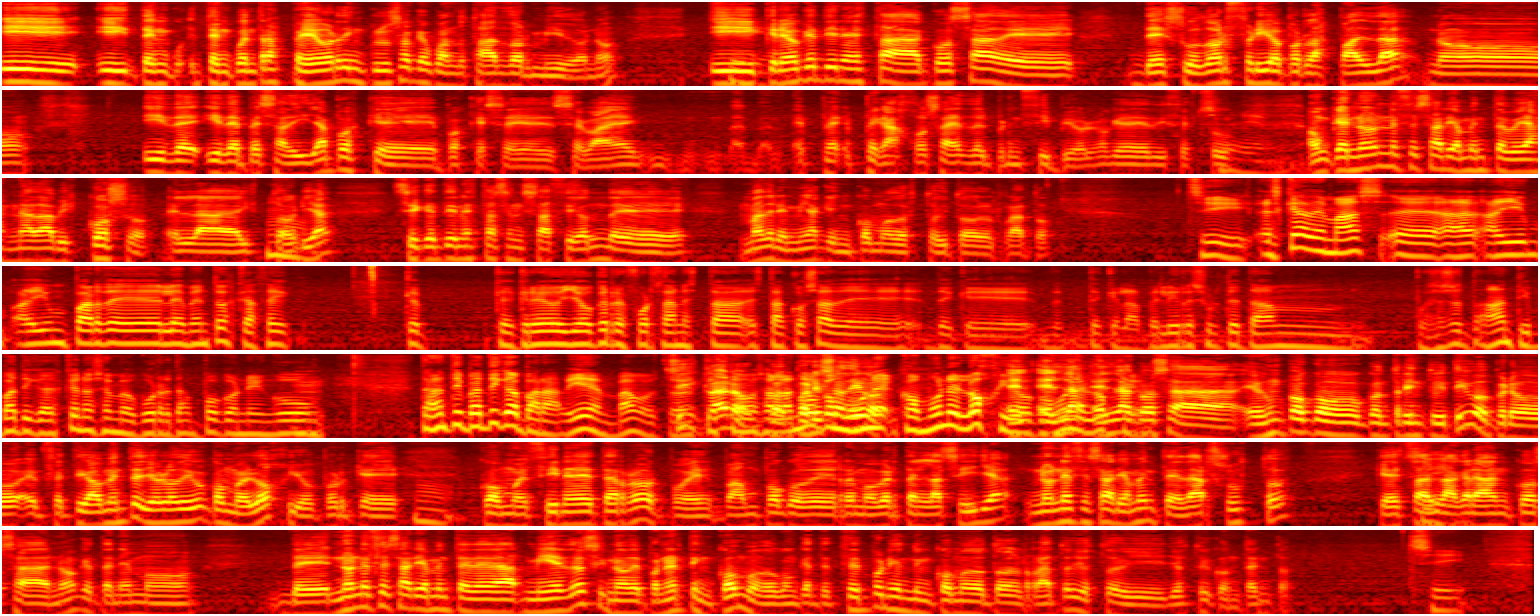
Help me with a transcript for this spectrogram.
y, y te, encu- te encuentras peor de incluso que cuando estabas dormido, ¿no? Y Sí. creo que tiene esta cosa de, de sudor frío por la espalda, no y de, y de pesadilla, pues que pues que se, se va en- es pe- pegajosa desde el principio, es lo que dices tú. Sí. Aunque no necesariamente veas nada viscoso en la historia, sí que tiene esta sensación de madre mía, qué incómodo estoy todo el rato. Sí, es que además eh, ha- hay, hay un par de elementos que hace que, creo yo que refuerzan esta, esta cosa de, de que, de, de que la peli resulte tan pues eso, tan antipática. Es que no se me ocurre tampoco ningún tan antipática para bien, vamos. Mm. Sí, claro, Estamos hablando por eso como, digo, un, como un elogio. Es, como es un la, es la elogio. cosa, es un poco contraintuitivo, pero efectivamente yo lo digo como elogio, porque Mm. como el cine de terror, pues va un poco de removerte en la silla, no necesariamente dar sustos, que esta Sí. es la gran cosa, ¿no? Que tenemos de no necesariamente de dar miedo, sino de ponerte incómodo, con que te estés poniendo incómodo todo el rato, yo estoy yo estoy contento. Sí.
